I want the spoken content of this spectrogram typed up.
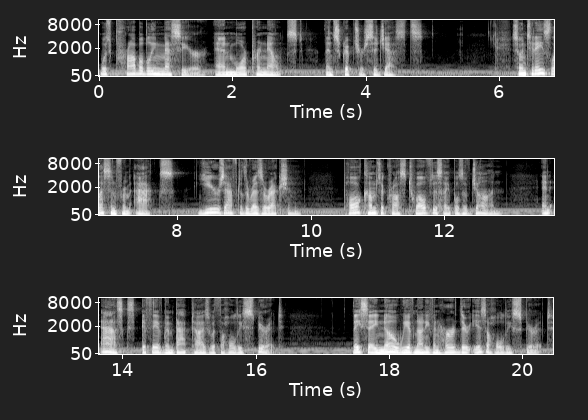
was probably messier and more pronounced than Scripture suggests. So, in today's lesson from Acts, years after the resurrection, Paul comes across 12 disciples of John and asks if they have been baptized with the Holy Spirit. They say, No, we have not even heard there is a Holy Spirit.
